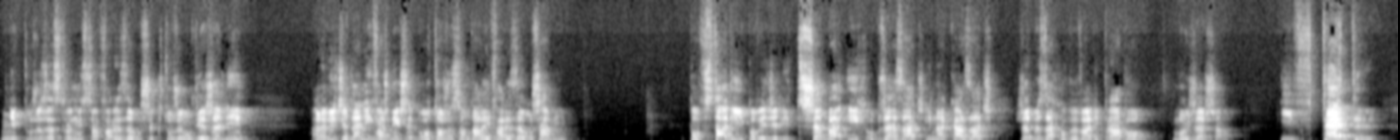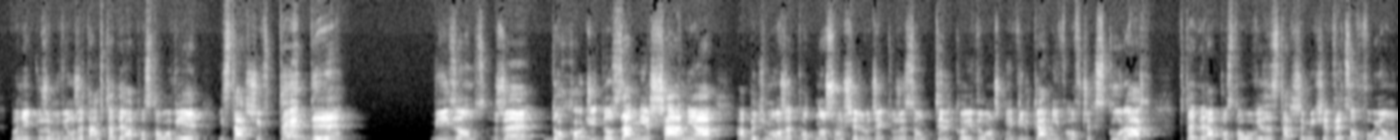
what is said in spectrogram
Niektórzy ze stronnictwa faryzeuszy, którzy uwierzyli, ale wiecie, dla nich ważniejsze było to, że są dalej faryzeuszami. Powstali i powiedzieli, trzeba ich obrzezać i nakazać, żeby zachowywali prawo Mojżesza. I wtedy, bo niektórzy mówią, że tam wtedy apostołowie i starsi, wtedy, widząc, że dochodzi do zamieszania, a być może podnoszą się ludzie, którzy są tylko i wyłącznie wilkami w owczych skórach, Wtedy apostołowie ze starszymi się wycofują,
